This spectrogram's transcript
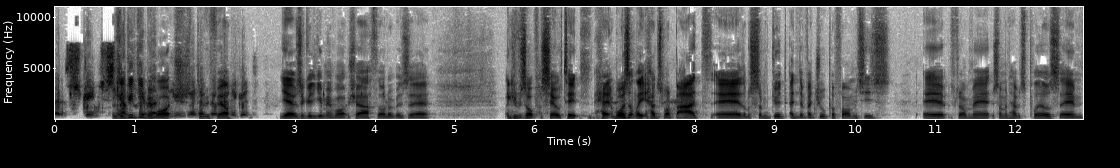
it's strange to see. It was a good game to watch. To be fair, yeah, it was a good game to watch. I thought it was uh, a good result for Celtic. It wasn't like Hibs were bad. Uh, there was some good individual performances uh, from uh, some of Hibs players. Um,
